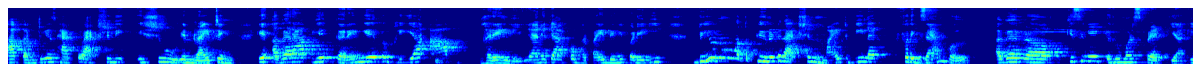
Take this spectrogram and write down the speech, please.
our country has had to actually issue in writing कि अगर आप ये करेंगे तो भैया आप भरेंगे यानी कि आपको भरपाई देनी पड़ेगी। Do you know what the punitive action might be like for example अगर uh, किसी ने एक रूमर स्प्रेड किया कि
